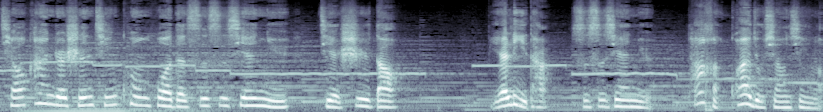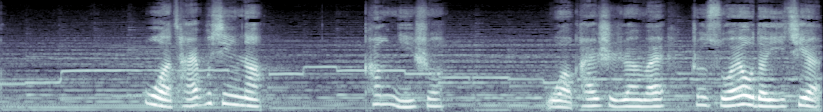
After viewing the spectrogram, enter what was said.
乔看着神情困惑的思思仙女，解释道：“别理她，思思仙女，她很快就相信了。我才不信呢！康妮说：“我开始认为这所有的一切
